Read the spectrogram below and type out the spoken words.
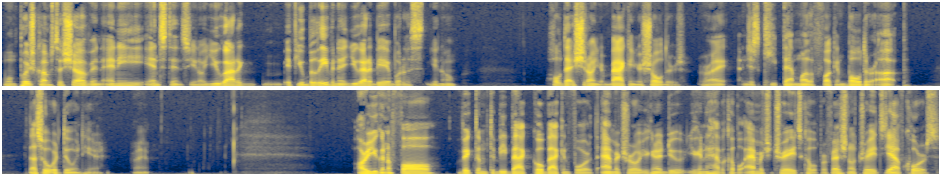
when push comes to shove in any instance, you know, you gotta if you believe in it, you gotta be able to, you know, hold that shit on your back and your shoulders, right? And just keep that motherfucking boulder up. That's what we're doing here, right? Are you gonna fall victim to be back go back and forth amateur you're gonna do you're gonna have a couple amateur trades a couple professional trades yeah of course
